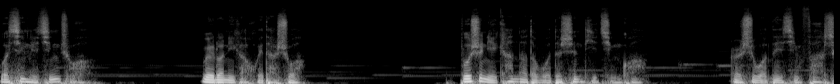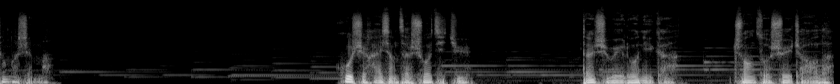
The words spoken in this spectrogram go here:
我心里清楚。维罗妮卡回答说：“不是你看到的我的身体情况，而是我内心发生了什么。”护士还想再说几句，但是维罗妮卡装作睡着了。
